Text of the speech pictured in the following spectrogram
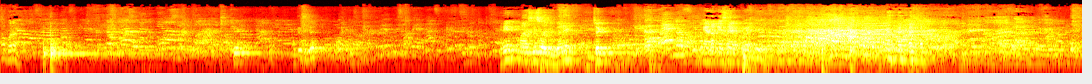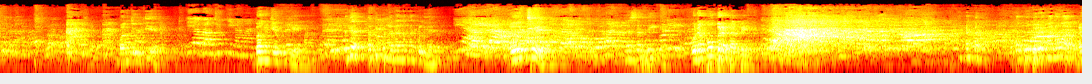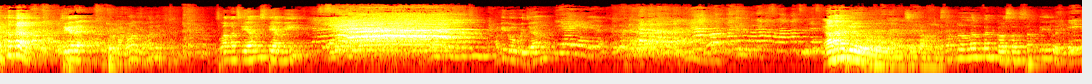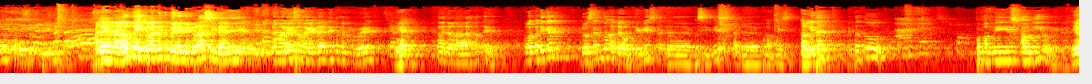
Oh, kurang. Ini mahasiswa juga nih, cek. Anak SMP. Bang Juki ya? Iya Bang Juki namanya. Bang Juki. Enggak, tapi beneran anak kuliah. Lucu ya? Semester tiga. Udah puber tapi. Atau buburnya manual? Sih kata, Bubur manual gimana? Selamat siang, Setiami. Kami bujang. Iya, iya, iya. aduh. nasib banget. 0809 Ada yang tahu nggak iklan itu beda generasi dah? Iya, ada Mario sama Eda, ini teman gue. Ya. Kita adalah apa ya? Kalau tadi kan dosen tuh ada optimis, ada pesimis, ada pengemis. Kalau kita? Kita tuh pengemis audio gitu. Yo,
